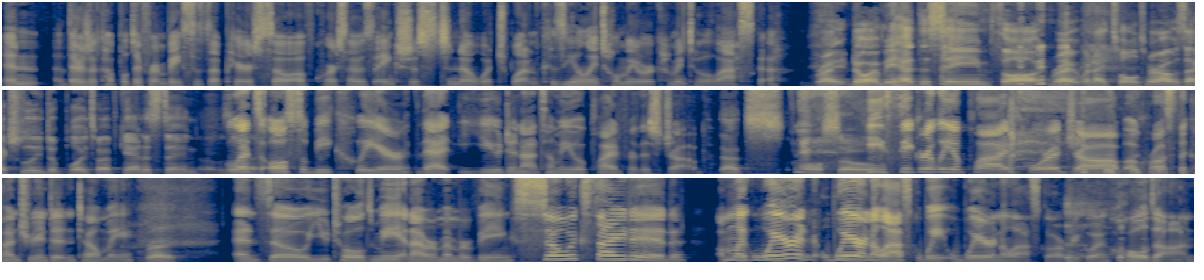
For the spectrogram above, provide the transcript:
And there's a couple different bases up here. So of course I was anxious to know which one because he only told me we were coming to Alaska. Right. Noemi had the same thought, right? When I told her I was actually deployed to Afghanistan. Well, let's like, also be clear that you did not tell me you applied for this job. that's also He secretly applied for a job across the country and didn't tell me. right. And so you told me, and I remember being so excited. I'm like, where in where in Alaska? Wait, where in Alaska are we going? Hold on.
